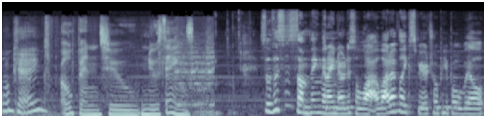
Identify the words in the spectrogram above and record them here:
okay open to new things. So this is something that I notice a lot. A lot of like spiritual people will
